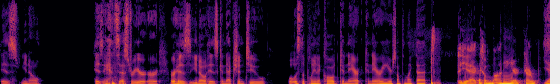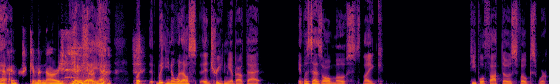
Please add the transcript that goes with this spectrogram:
his you know his ancestry or or or his you know his connection to what was the planet called Kenari Kenari or something like that. Yeah, Kamani or Kam- Yeah, Kam- Kaminari. yeah, yeah, yeah. But but you know what else intrigued me about that? It was as almost like people thought those folks were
